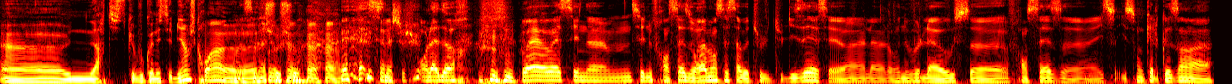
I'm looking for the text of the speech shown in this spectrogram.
euh, une artiste que vous connaissez bien, je crois. Ouais, c'est ma chouchou. c'est ma chouchou. On l'adore. ouais, ouais, c'est une, euh, c'est une française. Vraiment, c'est ça. Tu, tu le disais, c'est euh, le, renouveau de la house euh, française. ils, ils sont quelques-uns à,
